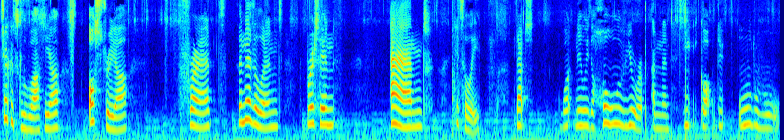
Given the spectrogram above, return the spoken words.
Czechoslovakia, Austria, France, the Netherlands, Britain, and Italy. That's what nearly the whole of Europe, and then he got the, all the war.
